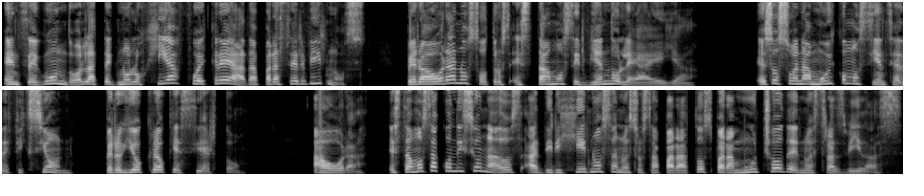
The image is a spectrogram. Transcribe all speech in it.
en segundo, la tecnología fue creada para servirnos, pero ahora nosotros estamos sirviéndole a ella. Eso suena muy como ciencia de ficción, pero yo creo que es cierto. Ahora, estamos acondicionados a dirigirnos a nuestros aparatos para mucho de nuestras vidas.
